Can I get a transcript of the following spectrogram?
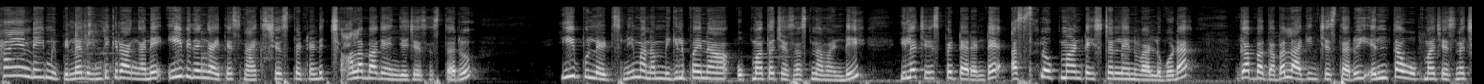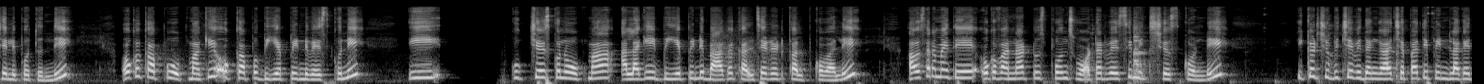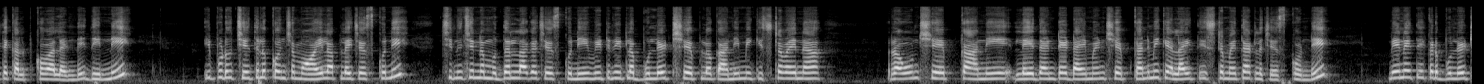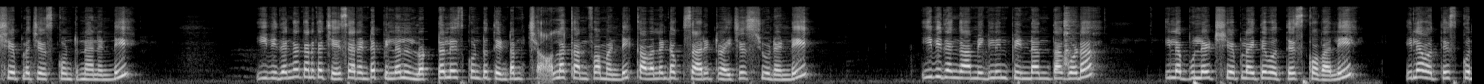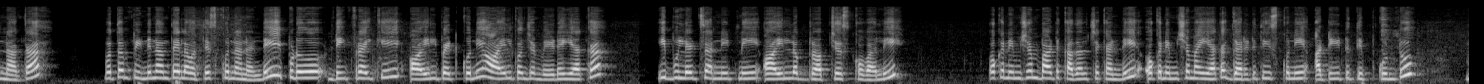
Hi అండి మీ పిల్లలు ఇంటికి రాగానే ఈ విధంగా అయితే స్నాక్స్ చేసి పెట్టండి. చాలా బాగా ఎంజాయ్ చేసేస్తారు. ఈ బుల్లెట్స్ని మనం మిగిలిపోయిన ఉప్మాతో చేసేస్తున్నామండి. ఇలా చేసి పెట్టారంటే అస్సలు ఉప్మా అంటే ఇష్టం లేని వాళ్ళు కూడా గబ్బగబ్బ లాగించేస్తారు. ఎంత ఉప్మా చేసినా చెల్లిపోతుంది. ఒక కప్పు ఉప్మాకి ఒక కప్పు బియ్యం పిండి వేసుకుని ఈ కుక్ చేసుకున్న ఉప్మా అలాగే ఈ బియ్యం పిండి బాగా కలిసేటట్టు కలుపుకోవాలి. అవసరమైతే ఒక one or two spoons water వేసి మిక్స్ చేసుకోండి. ఇక్కడ చూపించే విధంగా చపాతీ పిండిలాగైతే కలుపుకోవాలండి దీన్ని. ఇప్పుడు చేతులకు కొంచెం ఆయిల్ అప్లై చేసుకుని చిన్న చిన్న ముద్దల్లాగా చేసుకుని వీటిని ఇట్లా బుల్లెట్ షేప్లో కానీ మీకు ఇష్టమైన రౌండ్ షేప్ కానీ లేదంటే డైమండ్ షేప్ కానీ మీకు ఎలా అయితే ఇష్టమైతే అట్లా చేసుకోండి. నేనైతే ఇక్కడ బుల్లెట్ షేప్లో చేసుకుంటున్నానండి. ఈ విధంగా కనుక చేశారంటే పిల్లలు లొట్టలు వేసుకుంటూ తినడం చాలా కన్ఫామ్ అండి. కావాలంటే ఒకసారి ట్రై చేసి చూడండి. ఈ విధంగా మిగిలిన పిండి అంతా కూడా ఇలా బుల్లెట్ షేప్లో అయితే ఒత్తేసుకోవాలి. ఇలా ఒత్తేసుకున్నాక మొత్తం పిండినంతా ఇలా ఒత్తేసుకున్నానండి. ఇప్పుడు డీప్ ఫ్రైకి ఆయిల్ పెట్టుకుని ఆయిల్ కొంచెం వేడయ్యాక ఈ బుల్లెట్స్ అన్నిటిని ఆయిల్లోకి డ్రాప్ చేసుకోవాలి. ఒక నిమిషం పాటు కదల్చకండి. ఒక నిమిషం అయ్యాక గరిటె తీసుకుని అటు ఇటు తిప్పుకుంటూ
